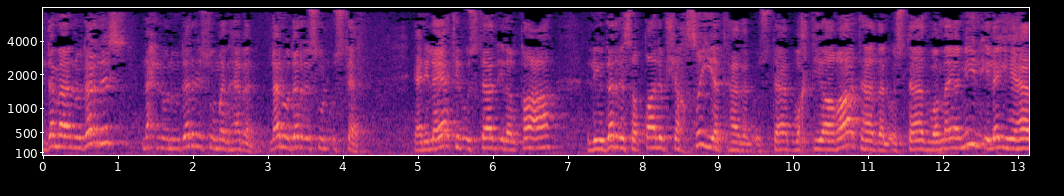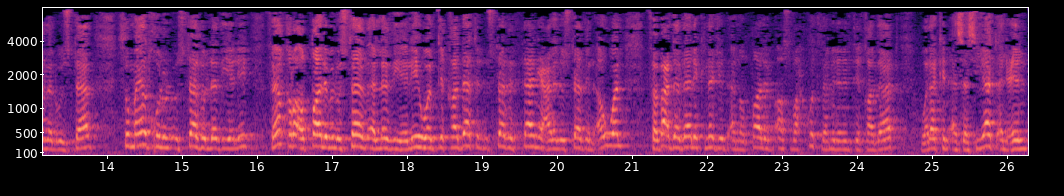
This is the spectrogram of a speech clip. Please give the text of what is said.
عندما ندرس نحن ندرس مذهبا لا ندرس الأستاذ. يعني لا يأتي الأستاذ إلى القاعة ليدرس الطالب شخصية هذا الأستاذ واختيارات هذا الأستاذ وما يميل إليه هذا الأستاذ ثم يدخل الأستاذ الذي يليه فيقرأ الطالب الأستاذ الذي يليه وانتقادات الأستاذ الثاني على الأستاذ الأول فبعد ذلك نجد أن الطالب أصبح كتلة من الانتقادات ولكن أساسيات العلم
